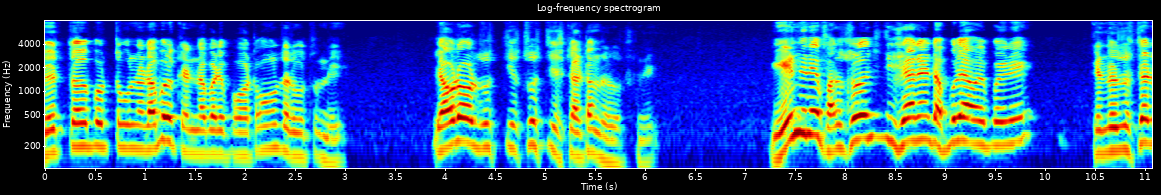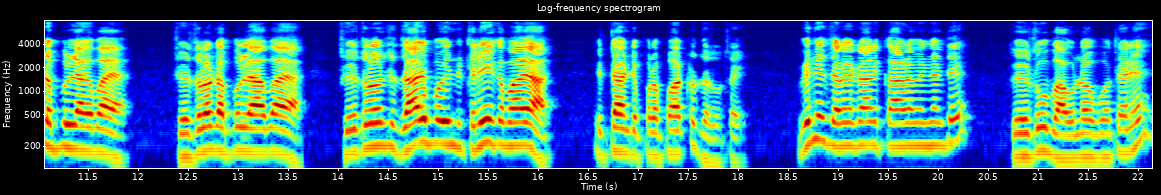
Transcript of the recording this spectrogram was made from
చేతితో పట్టుకున్న డబ్బులు కింద పడిపోవటం జరుగుతుంది. ఎవడో చూసి చూసి తీసుకెళ్ళటం జరుగుతుంది. ఏంది నేను పర్సులోంచి తీశానే? డబ్బులు ఏమైపోయినాయి? కింద చూస్తే డబ్బులు లేకబాయా చేతిలో డబ్బులు లేకబాయా చేతిలోంచి జారిపోయింది తెలియకబాయా ఇట్లాంటి పొరపాట్లు జరుగుతాయి. విని జరగడానికి కారణం ఏంటంటే చేతులు బాగుండకపోతేనే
